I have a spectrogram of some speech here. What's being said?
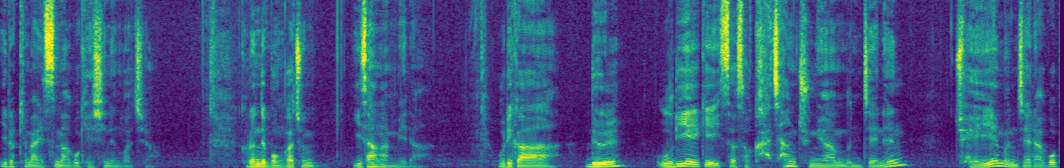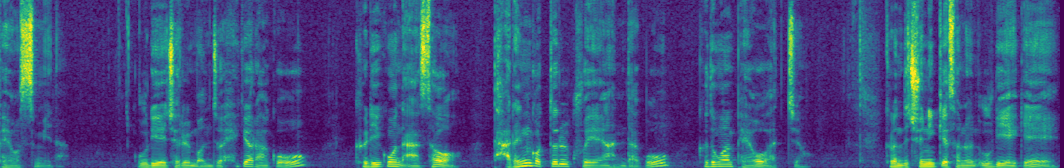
이렇게 말씀하고 계시는 거죠. 그런데 뭔가 좀 이상합니다. 우리가 늘 우리에게 있어서 가장 중요한 문제는 죄의 문제라고 배웠습니다. 우리의 죄를 먼저 해결하고 그리고 나서 다른 것들을 구해야 한다고 그동안 배워왔죠. 그런데 주님께서는 우리에게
